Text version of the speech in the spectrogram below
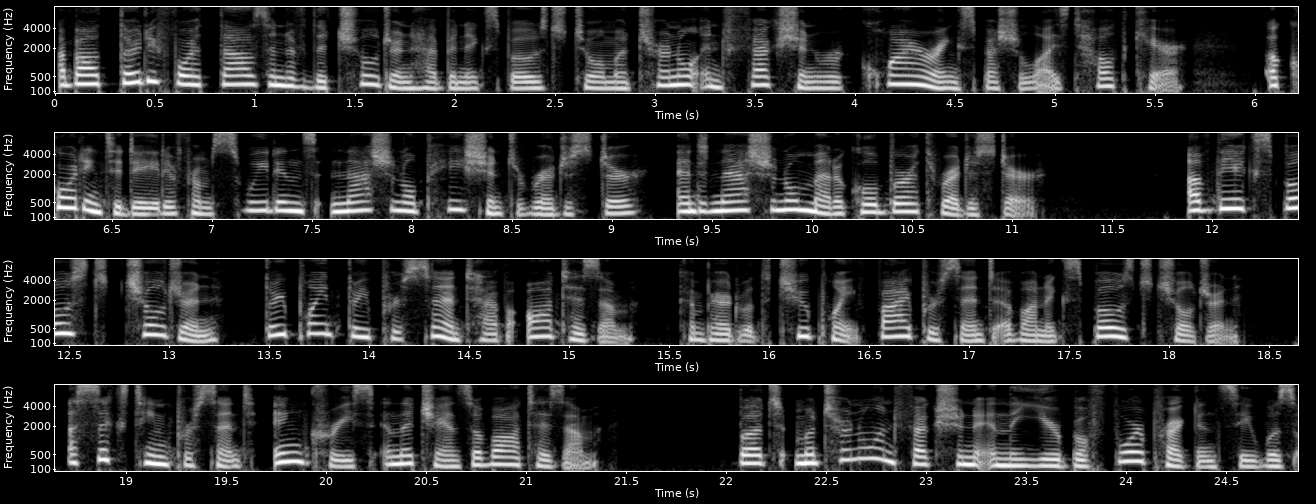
About 34,000 of the children had been exposed to a maternal infection requiring specialized health care, according to data from Sweden's National Patient Register and National Medical Birth Register. Of the exposed children, 3.3% have autism, compared with 2.5% of unexposed children, a 16% increase in the chance of autism. But maternal infection in the year before pregnancy was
